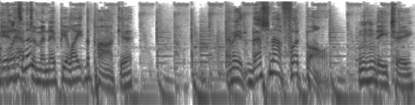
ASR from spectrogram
didn't have to manipulate the pocket. I mean, that's not football, DT.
